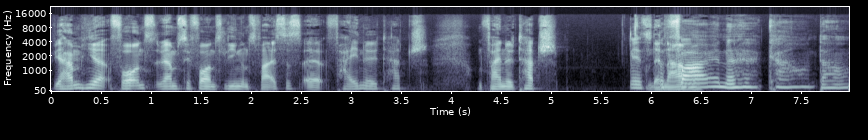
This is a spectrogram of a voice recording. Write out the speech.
wir haben hier vor uns, wir haben es hier vor uns liegen und zwar ist es äh, Final Touch und Final Touch It's Der the Name. final countdown.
